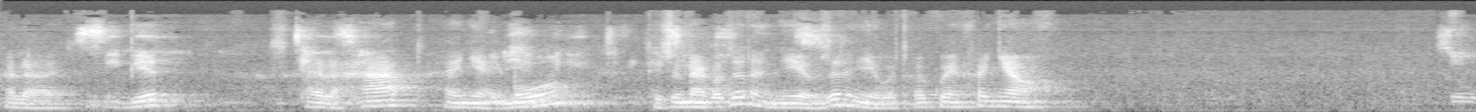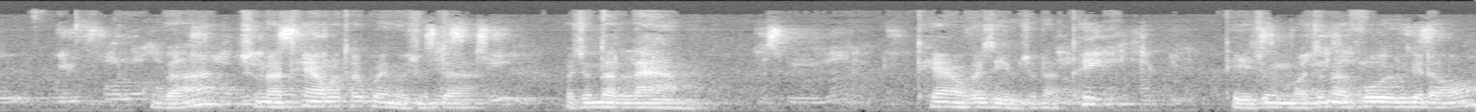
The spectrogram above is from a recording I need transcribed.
hay là viết hay là hát, hay nhảy múa, thì chúng ta có rất là nhiều, rất là nhiều cái thói quen khác nhau. Và chúng ta theo cái thói quen của chúng ta, và chúng ta làm theo cái gì mà chúng ta thích, thì chúng mà chúng ta vui với cái đó,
